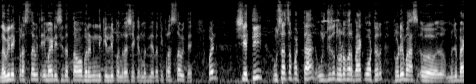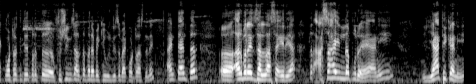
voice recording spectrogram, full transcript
नवीन एक प्रस्तावित एम आय डी सी दत्तामा भरणींनी केली पंधराशे एकरमधली. आता ती प्रस्तावित आहे. पण शेती उसाचा पट्टा उजनीचं थोडंफार बॅकवॉटर थोडे मास म्हणजे बॅकवॉटर तिथे परत फिशिंग चालतं बऱ्यापैकी उजनीचं बॅकवॉटर असलेले. आणि त्यानंतर अर्बनाईज झालेला असा एरिया तर असा हा इंदापूर आहे. आणि या ठिकाणी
